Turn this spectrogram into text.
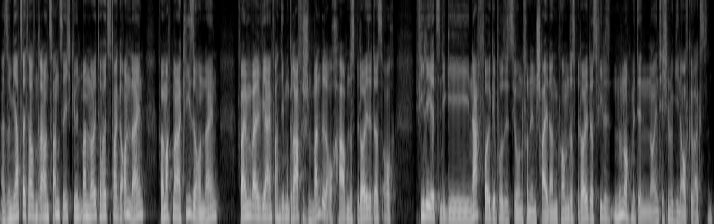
Also im Jahr 2023 gewinnt man Leute heutzutage online, vor allem macht man Akquise online vor allem, weil wir einfach einen demografischen Wandel auch haben. Das bedeutet, dass auch viele jetzt in die Nachfolgeposition von Entscheidern kommen. Das bedeutet, dass viele nur noch mit den neuen Technologien aufgewachsen sind.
